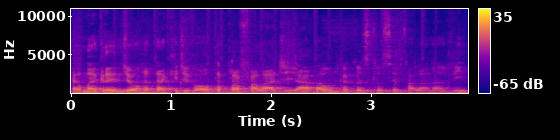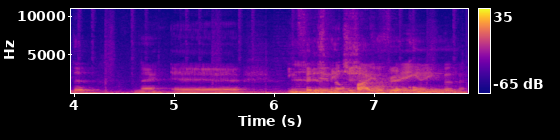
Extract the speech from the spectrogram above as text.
É uma grande honra estar aqui de volta para falar de Aba, a única coisa que eu sei falar na vida, né? É... Infelizmente já vou ver com... ainda, né?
